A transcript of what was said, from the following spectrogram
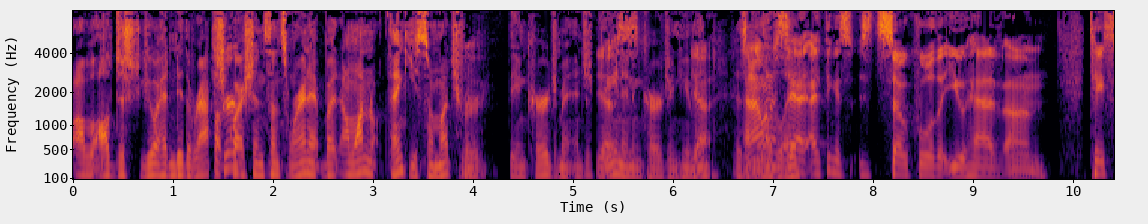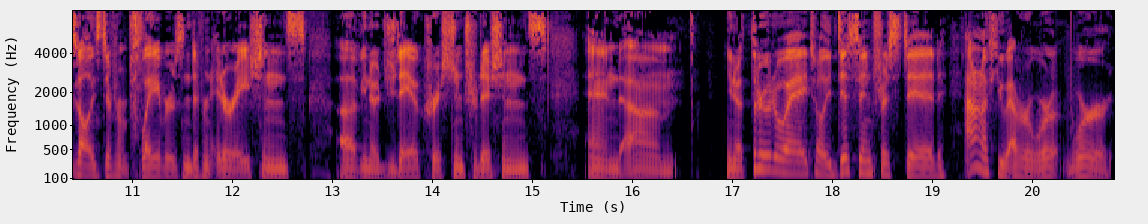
I'll, I'll just go ahead and do the wrap up Sure. question since we're in it. But I want to thank you so much for the encouragement and just Yes. being an encouraging human is and I want to say, I, think it's, it's so cool that you have um, tasted all these different flavors and different iterations of you know Judeo-Christian traditions, and um, you know threw it away, totally disinterested. I don't know if you ever were were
